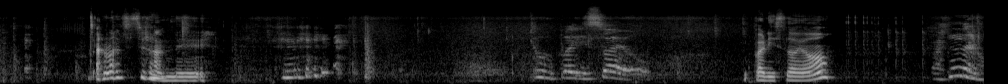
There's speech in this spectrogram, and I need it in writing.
잘라지질 않네. 저 오빠 있어요. 이빨 있어요? 맛있네요.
